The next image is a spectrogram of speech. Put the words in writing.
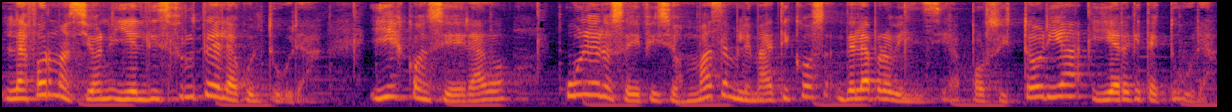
la formación y el disfrute de la cultura, y es considerado uno de los edificios más emblemáticos de la provincia por su historia y arquitectura.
